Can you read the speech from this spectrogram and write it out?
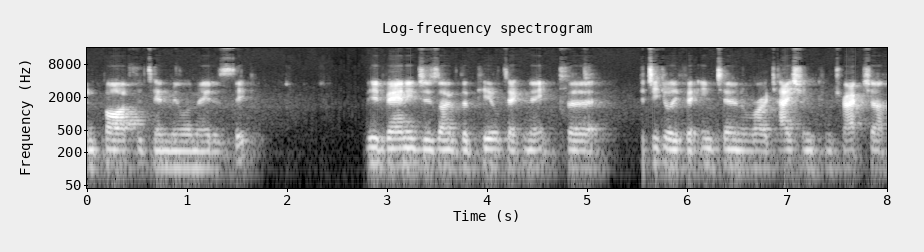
and 5 to 10 millimetres thick. The advantages over the peel technique, for, particularly for internal rotation contracture,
